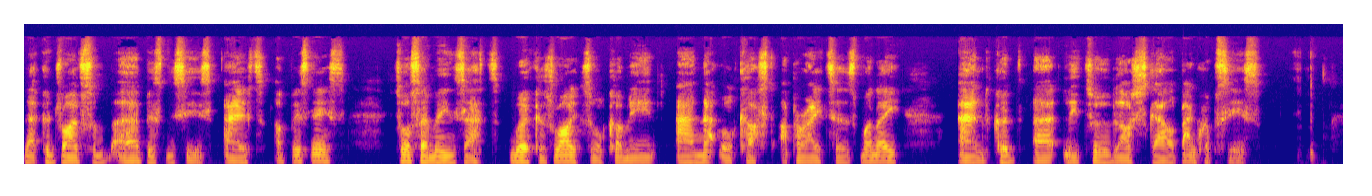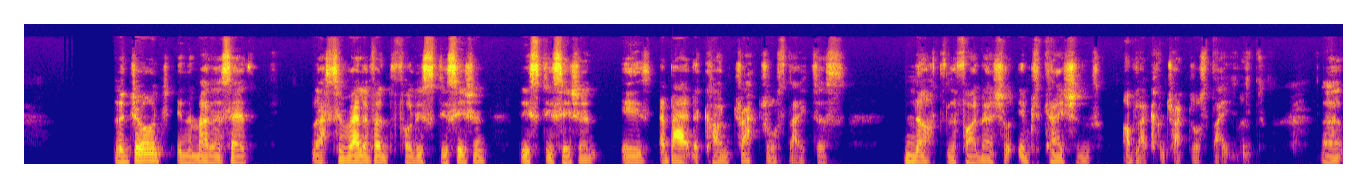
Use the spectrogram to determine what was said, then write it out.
That could drive some uh, businesses out of business. It also means that workers' rights will come in and that will cost operators money and could uh, lead to large scale bankruptcies. The judge in the matter said that's irrelevant for this decision. This decision is about the contractual status, not the financial implications of that contractual statement. Uh,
